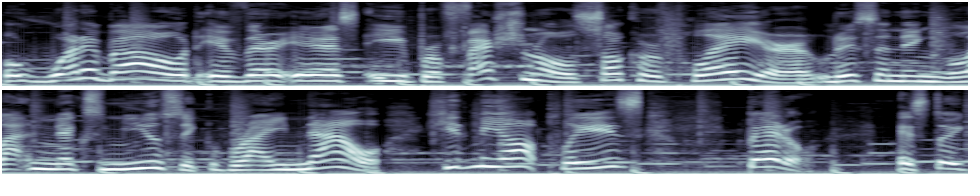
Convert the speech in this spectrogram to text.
Or what about if there is a professional soccer player listening Latinx music right now? Hit me up, please. Pero Estoy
